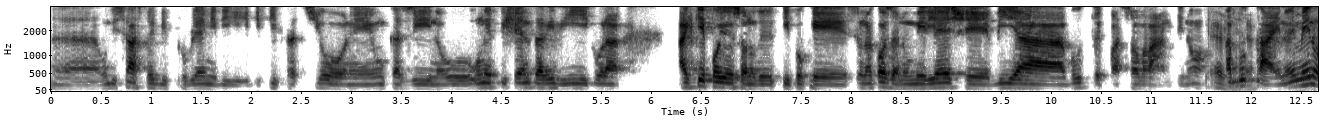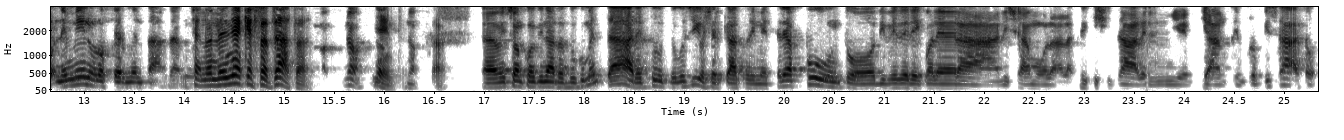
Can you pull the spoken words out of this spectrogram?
eh, un disastro, ebbi problemi di, di, filtrazione, un casino, un'efficienza ridicola, al che poi io sono del tipo che se una cosa non mi riesce, via, butto e passo avanti, no? La buttai, nemmeno, nemmeno l'ho fermentata. Cioè non l'hai neanche assaggiata? No, no niente. No, no. Uh, mi sono continuato a documentare tutto così, ho cercato di mettere a punto, di vedere qual era diciamo, la, la criticità del mio impianto improvvisato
